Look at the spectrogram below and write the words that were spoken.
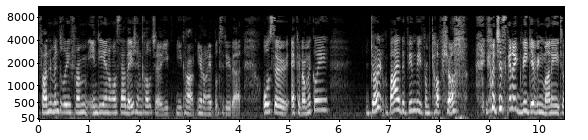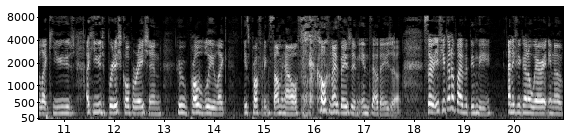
fundamentally from Indian or South Asian culture. You you can't. You're not able to do that. Also, economically, don't buy the bindi from Topshop. You're just gonna be giving money to like huge, a huge British corporation who probably like is profiting somehow off colonization in South Asia. So if you're gonna buy the bindi, and if you're gonna wear it in a,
